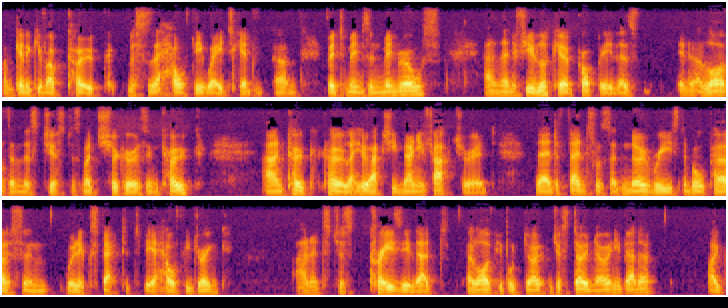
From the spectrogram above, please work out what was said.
I'm going to give up Coke. This is a healthy way to get um, vitamins and minerals. And then if you look at it properly, there's in a lot of them, there's just as much sugar as in Coke. And Coca Cola, who actually manufacture it, their defense was that no reasonable person would expect it to be a healthy drink. And it's just crazy that a lot of people don't just don't know any better. Like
